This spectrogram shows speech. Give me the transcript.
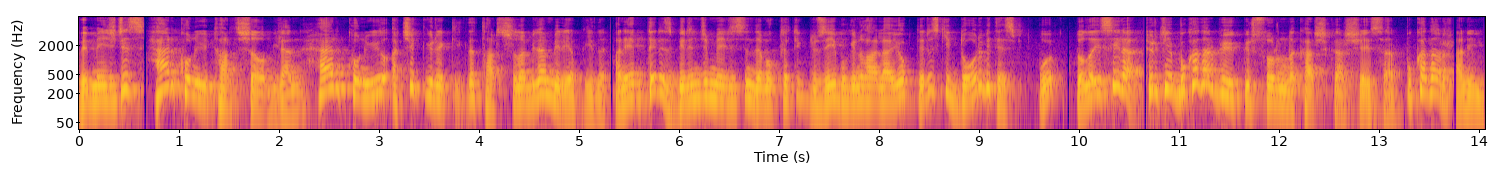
Ve meclis her konuyu tartışabilen, her konuyu açık yüreklilikle tartışılabilen bir yapıydı. Hani hep deriz birinci meclisin demokratik düzeyi bugün hala yok deriz ki doğru bir tespit bu. Dolayısıyla Türkiye bu kadar büyük bir sorunla karşı karşıyaysa, bu kadar hani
